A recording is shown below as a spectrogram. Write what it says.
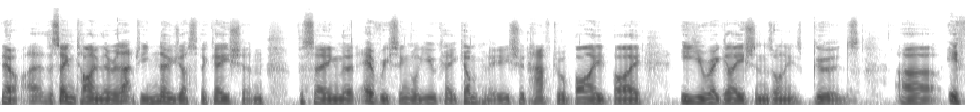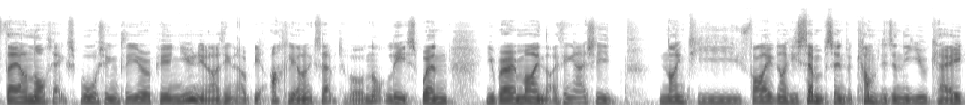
you know, at the same time, there is absolutely no justification for saying that every single UK company should have to abide by EU regulations on its goods uh, if they are not exporting to the European Union. I think that would be utterly unacceptable, not least when you bear in mind that I think actually 95, 97% of companies in the UK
